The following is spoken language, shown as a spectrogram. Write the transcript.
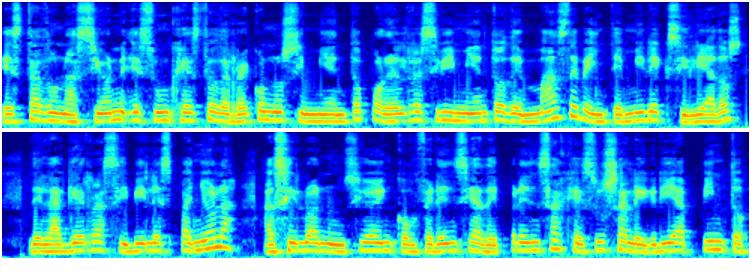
Esta donación es un gesto de reconocimiento por el recibimiento de más de 20.000 exiliados de la Guerra Civil Española. Así lo anunció en conferencia de prensa Jesús Alegría Pinto,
